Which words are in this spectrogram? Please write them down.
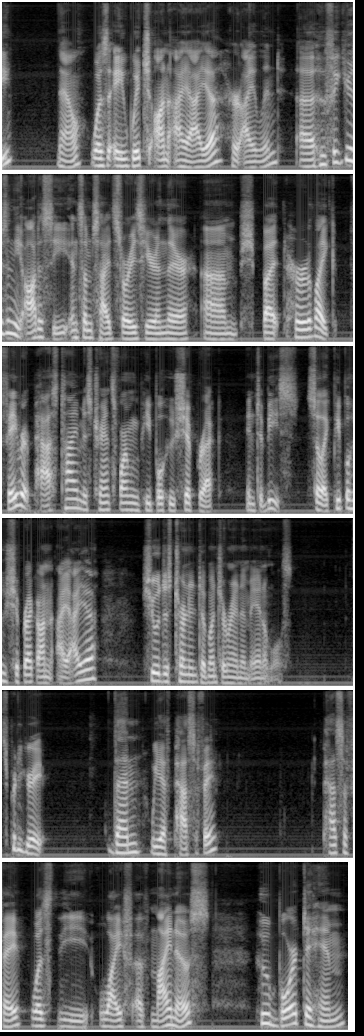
now, was a witch on Aiaia, her island, uh, who figures in the Odyssey and some side stories here and there. Um, but her like favorite pastime is transforming people who shipwreck into beasts. So like people who shipwreck on Aiaia, she will just turn into a bunch of random animals. It's pretty great. Then we have Pasiphae. Pasiphae was the wife of Minos, who bore to him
